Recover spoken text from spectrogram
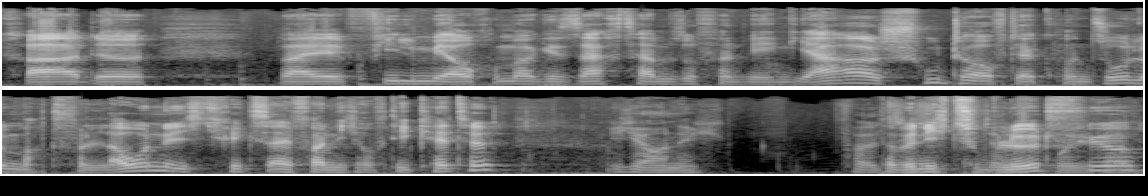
Gerade weil viele mir auch immer gesagt haben, so von wegen, ja, Shooter auf der Konsole macht voll Laune, ich krieg's einfach nicht auf die Kette. Ich auch nicht. Da bin ich zu blöd für.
